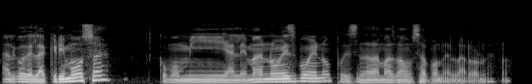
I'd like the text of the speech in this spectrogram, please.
algo de Lacrimosa. Como mi alemán no es bueno, pues nada más vamos a poner la rola, ¿no?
